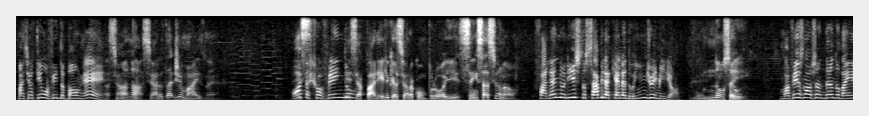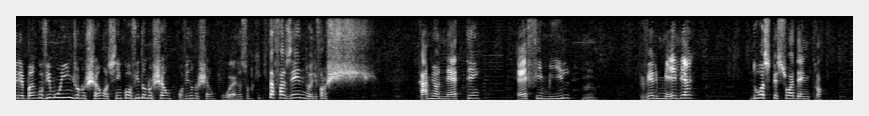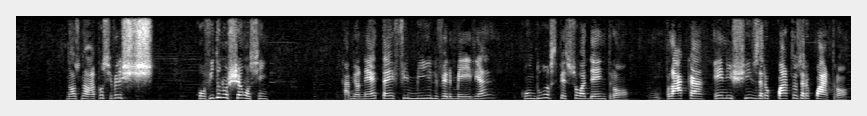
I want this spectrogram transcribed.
Mas eu tenho ouvido bom, né? A senhora não, a senhora tá demais, né? Ó, esse- tá chovendo. Esse aparelho que a senhora comprou aí, sensacional. Falando nisso, tu sabe daquela do índio, Emilio? Não sei. Uma vez nós andando lá em Erebango, vimos um índio no chão, assim, com o ouvido no chão. Ouvido no chão. Ué? Nós falamos, o que que tá fazendo? Ele falou, shh, caminhonete F1000, Hum. vermelha, duas pessoas dentro. Nós, não, é possível. Ele, shh, com o ouvido no chão, assim. Caminhoneta F1000 vermelha, com duas pessoas dentro. Placa NX0404.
